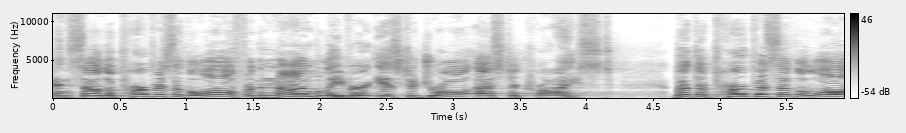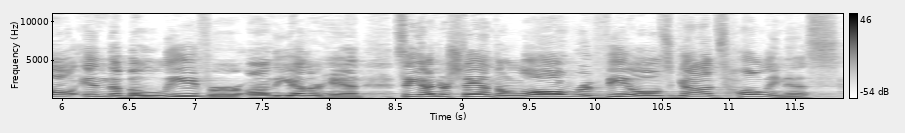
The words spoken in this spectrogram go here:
and so the purpose of the law for the non-believer is to draw us to Christ. But the purpose of the law in the believer, on the other hand, see, understand the law reveals God's holiness.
